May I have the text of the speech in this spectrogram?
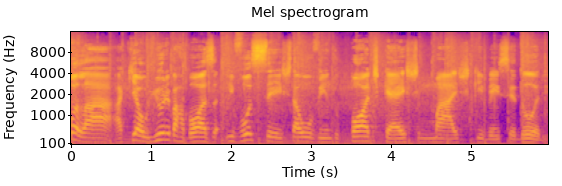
Olá, aqui é o Yuri Barbosa e você está ouvindo o podcast Mais Que Vencedores.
